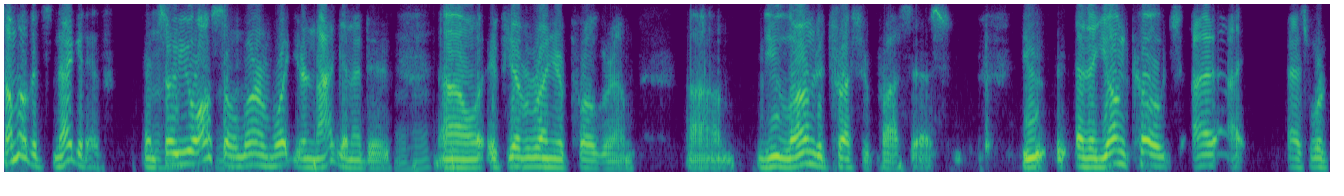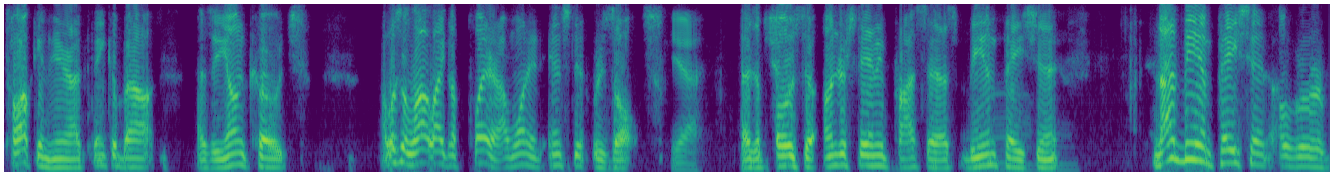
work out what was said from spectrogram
some of it's negative. And mm-hmm. so you also mm-hmm. learn what you're not going to do mm-hmm. uh, if you ever run your program. Um, you learn to trust your process. You, as a young coach, I, I, as we're talking here, I think about as a young coach, I was a lot like a player. I wanted instant results. Yeah. As opposed to understanding process, being oh, patient, man. not being patient over.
